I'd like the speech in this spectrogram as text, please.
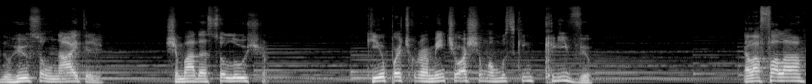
do Hillsong United chamada Solution, que eu particularmente eu acho uma música incrível. Ela fala:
